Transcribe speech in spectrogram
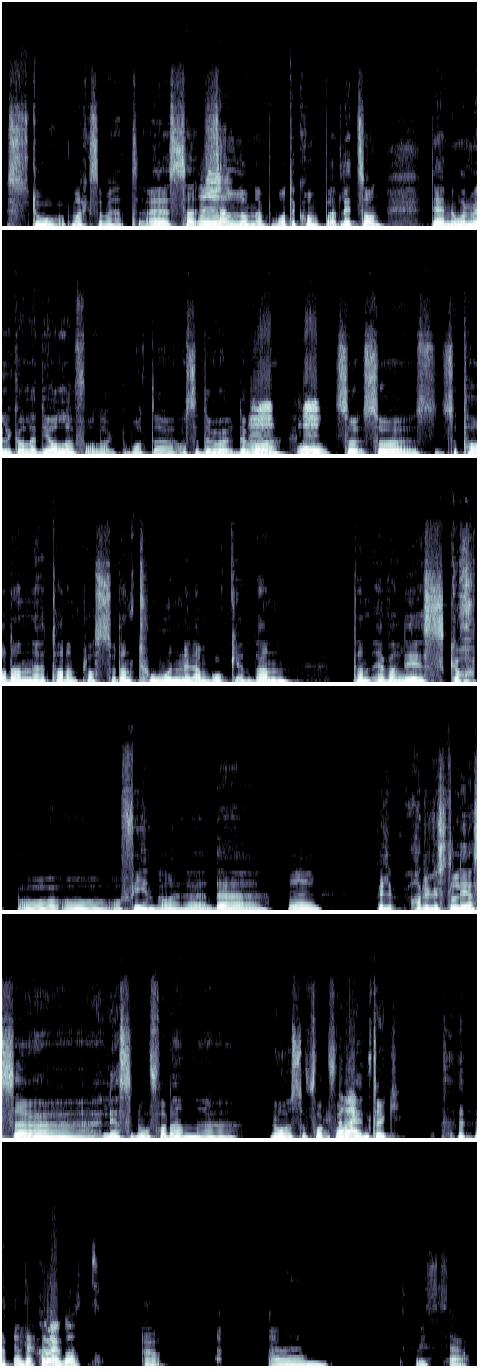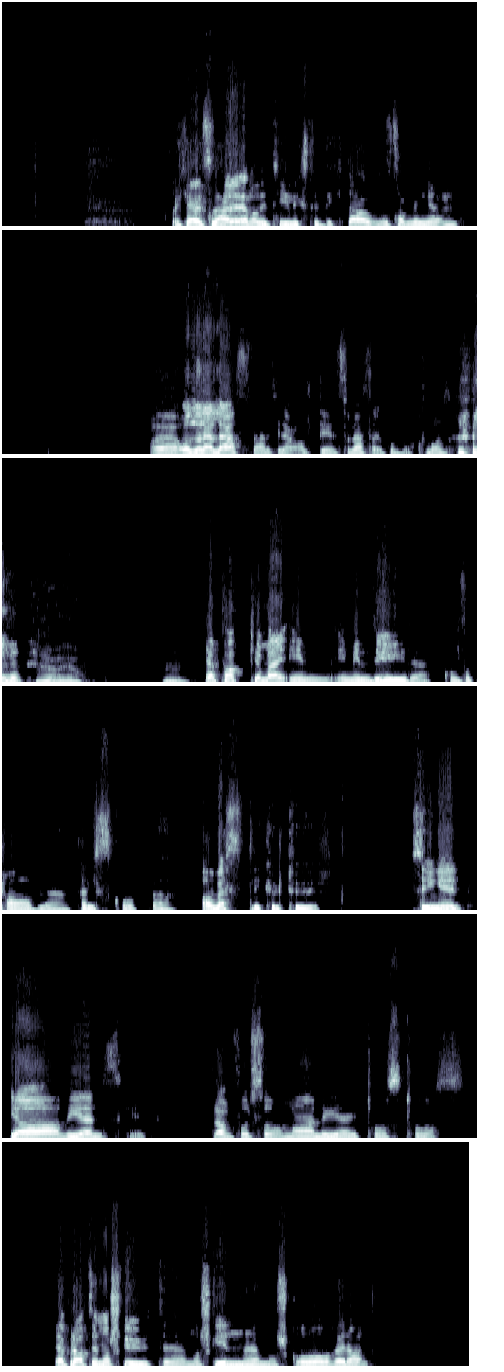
stor oppmerksomhet. uh, sel mm. Selv om den på en måte kom på et litt sånn det noen ville kalle et jallarforlag, på en måte. Altså det var, det var mm. Mm. Så, så, så tar, den, tar, den, plass. Og den tonen i den boken, den, den er veldig skarp og, og, og fin. Da. det, mm. vil, har du lyst til å lese, lese noe fra den uh, nå, så folk får et inntrykk? ja, det kan jeg godt. Ja. Um, skal vi se Ok, Så dette er en av de tidligste diktene i samlingen. Uh, og når jeg leser det her, sier jeg alltid, så leser jeg jo på bokmål. ja, ja. Mm. Jeg pakker meg inn i min dyre, komfortable pelskåpe av vestlig kultur. Synger 'Ja, vi elsker' framfor så i jeg tås-tås. Jeg prater norsk ute, norsk inne, norsk overalt.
